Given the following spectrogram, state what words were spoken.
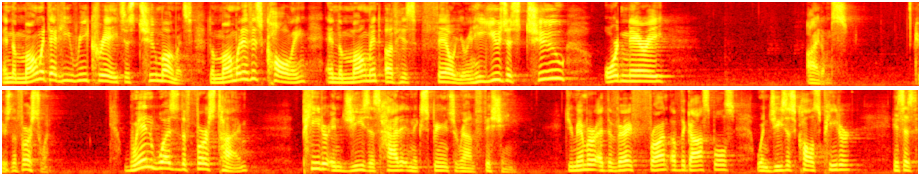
And the moment that he recreates is two moments the moment of his calling and the moment of his failure. And he uses two ordinary items. Here's the first one When was the first time Peter and Jesus had an experience around fishing? Do you remember at the very front of the Gospels when Jesus calls Peter? He says,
